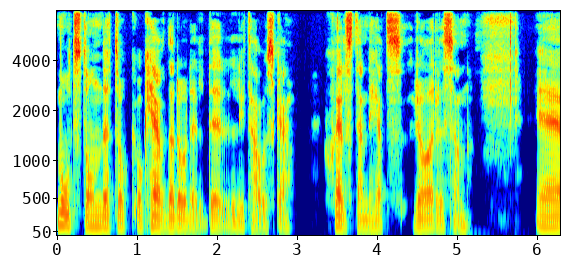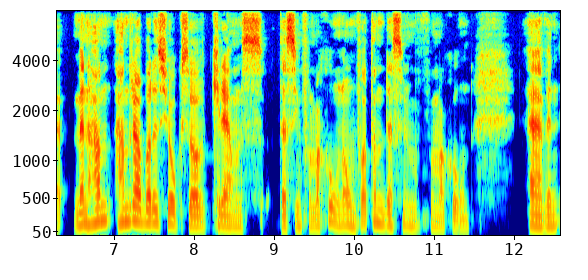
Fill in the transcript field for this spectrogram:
motståndet och, och hävda då det, det litauiska självständighetsrörelsen. Eh, men han, han drabbades ju också av Kremls desinformation, omfattande desinformation, även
